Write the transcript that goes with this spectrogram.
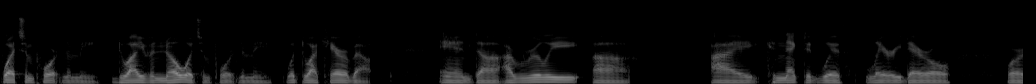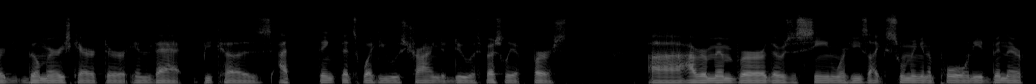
what's important to me. Do I even know what's important to me? What do I care about? And uh, I really uh, I connected with Larry Darrell or Bill Murray's character in that because I think that's what he was trying to do, especially at first. Uh, I remember there was a scene where he's like swimming in a pool and he had been there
